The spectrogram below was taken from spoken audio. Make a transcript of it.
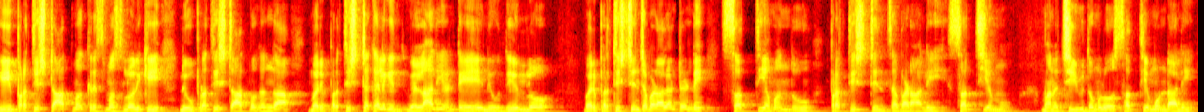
ఈ ప్రతిష్టాత్మ క్రిస్మస్లోనికి నువ్వు ప్రతిష్టాత్మకంగా మరి ప్రతిష్ట కలిగి వెళ్ళాలి అంటే నువ్వు దేనిలో? మరి ప్రతిష్ఠించబడాలంటే అండి సత్యమందు ప్రతిష్ఠించబడాలి. సత్యము. మన జీవితంలో సత్యం ఉండాలి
